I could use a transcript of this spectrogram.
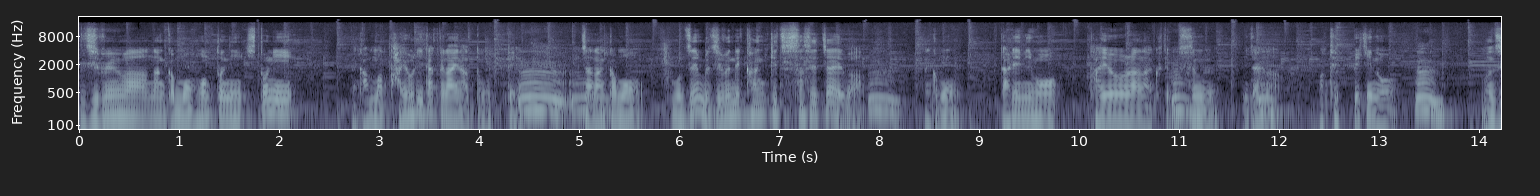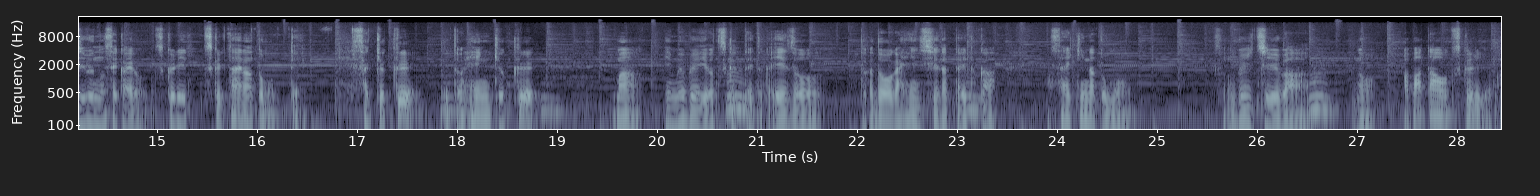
自分はなんかもう本当に人になんかあんま頼りたくないなと思って、うん。じゃあなんかもうもう全部自分で完結させちゃえば、うん。なんかもう誰にも頼らなくても済むみたいな、うんまあ、鉄壁の、うん。まあ、自分の世界を作り作りたいなと思って。作曲、えっと、編曲、まあ、MV を作ったりとか、映像とか動画編集だったりとか、最近だともうその VTuber うん。のアバターを作るような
